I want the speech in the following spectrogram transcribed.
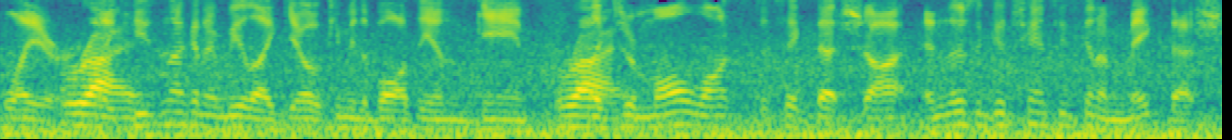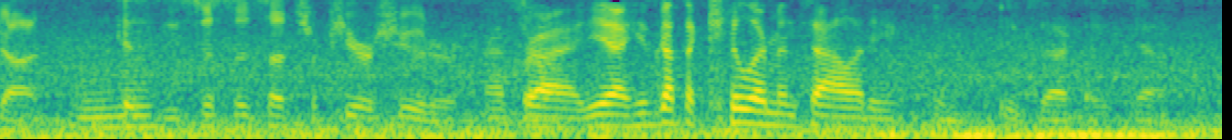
player Right. like he's not going to be like yo give me the ball at the end of the game Right. like jamal wants to take that shot and there's a good chance he's going to make that shot because he's just a, such a pure shooter Mm-hmm. That's So, right. Yeah, he's got the killer mentality. exactly yeah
